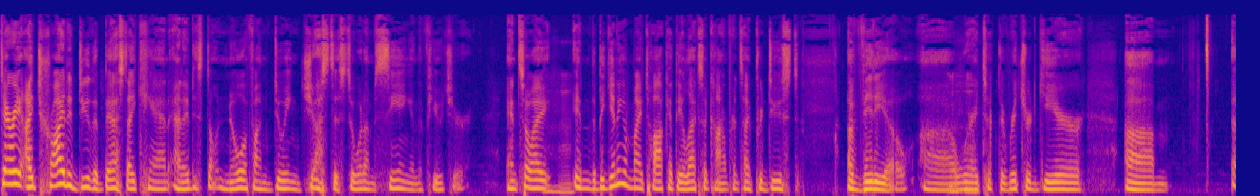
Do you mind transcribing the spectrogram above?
Teri, I try to do the best I can, and I just don't know if I'm doing justice to what I'm seeing in the future. And so, I, mm-hmm. in the beginning of my talk at the Alexa conference, I produced a video uh, mm-hmm. where I took the Richard Gere um, uh,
